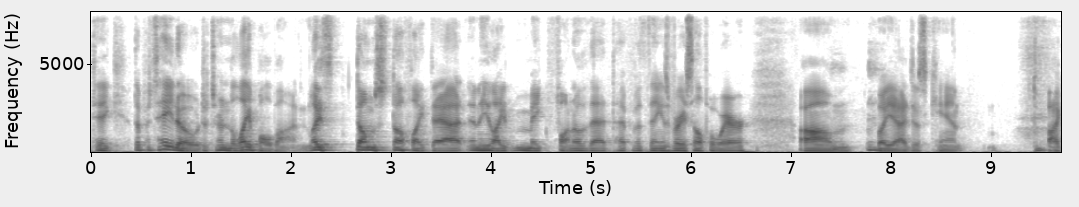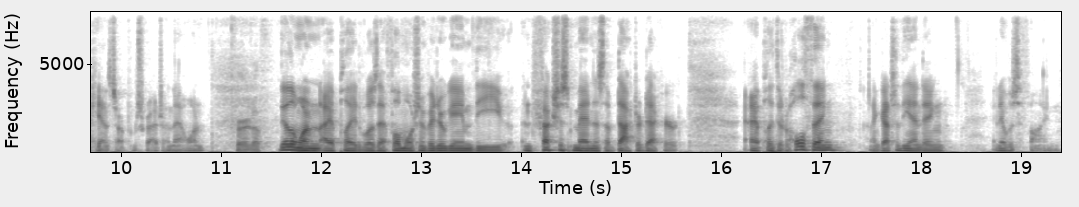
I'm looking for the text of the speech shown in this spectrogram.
take the potato to turn the light bulb on, like dumb stuff like that, and they like make fun of that type of thing. It's very self aware. Um, but yeah, I just can't. I can't start from scratch on that one. Fair enough. The other one I played was that full motion video game, The Infectious Madness of Dr. Decker. And I played through the whole thing. And I got to the ending, and it was fine.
